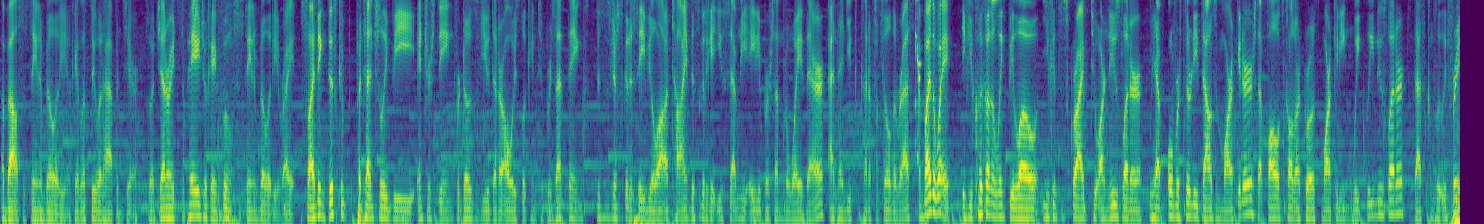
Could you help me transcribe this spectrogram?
about sustainability. Okay, let's see what happens here. So it generates the page. Okay, boom, sustainability, right? So I think this could potentially be interesting for those of you that are always looking to present things. This is just going to save you a lot of time. This is going to get you 70, 80% of the way there, and then you can kind of fulfill the rest. And by the way, if you click on the link below, you can subscribe to our newsletter. We have over 30,000 marketers that follow. It's called our Growth Marketing Weekly newsletter. That's completely free.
